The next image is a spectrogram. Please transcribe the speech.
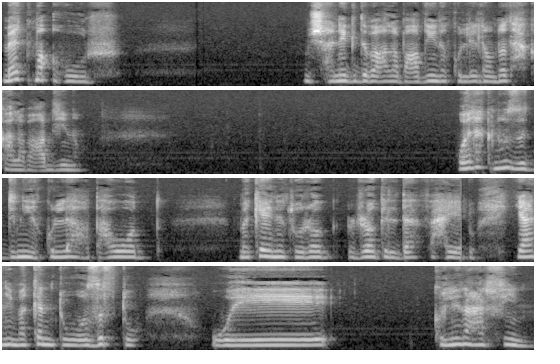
مات مقهور. مش هنكدب على بعضينا كلنا ونضحك على بعضينا. ولا كنوز الدنيا كلها هتعوض مكانة الراجل ده في حياته. يعني مكانته ووظيفته وكلنا عارفين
